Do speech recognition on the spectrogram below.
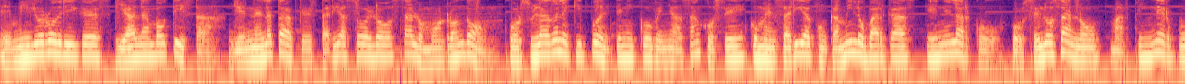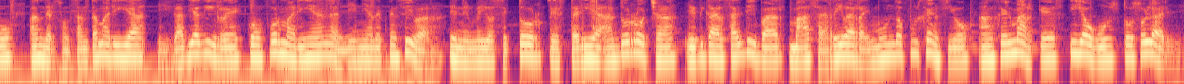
Emilio Rodríguez y Alan Bautista y en el ataque estaría solo Salomón Rondón. Por su lado el equipo del técnico Beñá San José comenzaría con Camilo Vargas en el arco, José Lozano, Martín Nervo, Anderson Santamaría y Gadi Aguirre conformarían la línea defensiva. En el medio sector estaría Aldo Rocha, Edgar Saldívar, más arriba Raimundo Fulgencio, Ángel Márquez y Augusto Solari.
